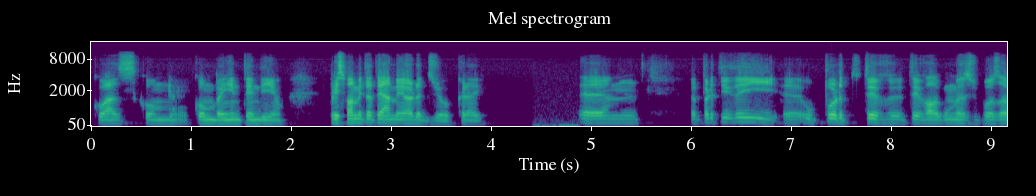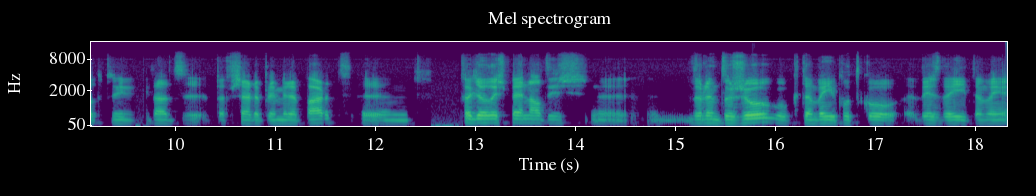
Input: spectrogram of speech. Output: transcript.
quase como, como bem entendiam, principalmente até à meia hora de jogo, creio. Um, a partir daí, uh, o Porto teve, teve algumas boas oportunidades uh, para fechar a primeira parte. Um, falhou dois penaltis uh, durante o jogo, o que também hipotecou desde aí também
